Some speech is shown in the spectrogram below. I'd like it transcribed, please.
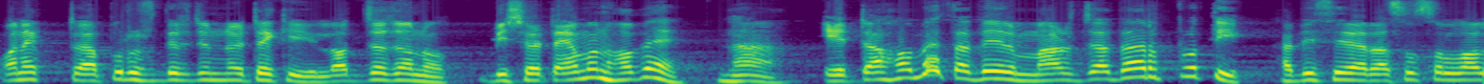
অনেকটা পুরুষদের জন্য এটা কি লজ্জাজনক? বিষয়টা এমন হবে? না। এটা হবে তাদের মর্যাদার প্রতীক। হাদিসে রাসুসাল্লাহ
